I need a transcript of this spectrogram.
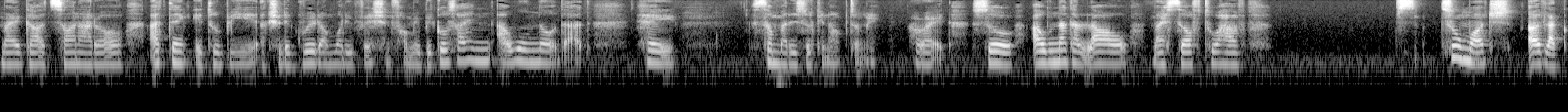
my godson at all. I think it will be actually a greater motivation for me because I I will know that hey somebody's looking up to me all right so i will not allow myself to have too much of like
